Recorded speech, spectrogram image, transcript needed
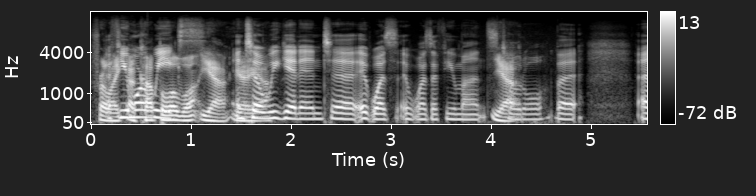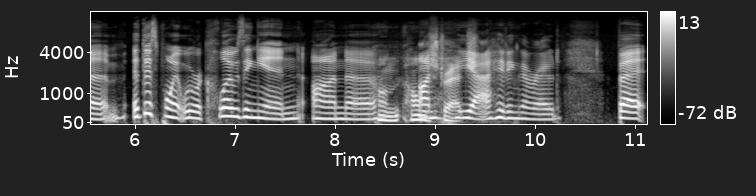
For a like few a more couple weeks of, yeah, yeah, until yeah. we get into it was it was a few months total but um at this point we were closing in on uh home, home on stretch. yeah hitting the road but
